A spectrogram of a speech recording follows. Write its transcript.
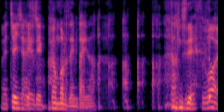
めっちゃいいじゃンないですでか。頑張るぜ、みたいな 感じですごい。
